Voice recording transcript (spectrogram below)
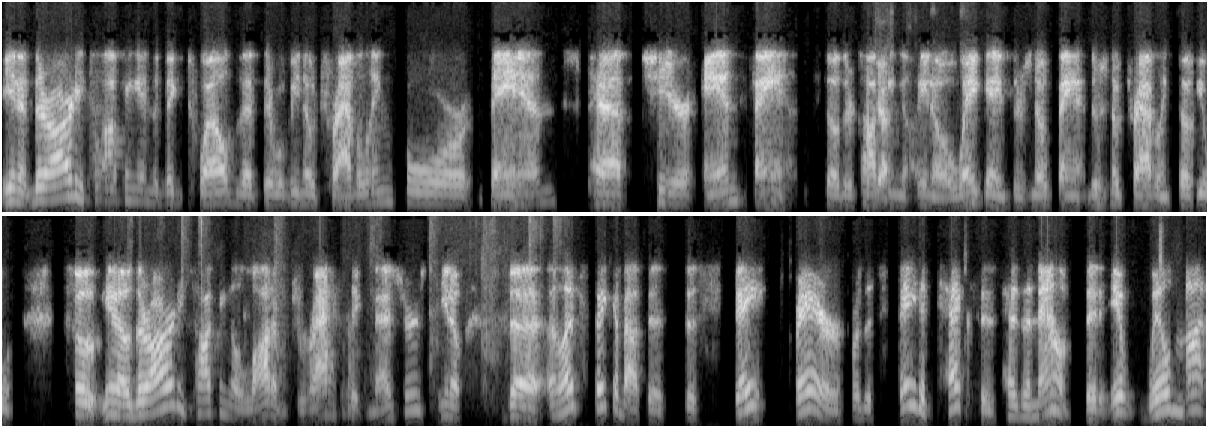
you know, they're already talking in the Big 12 that there will be no traveling for bands, pep, cheer, and fans. So they're talking, you know, away games. There's no fan. There's no traveling. So if you, so you know, they're already talking a lot of drastic measures. You know, the and let's think about this. The state fair for the state of Texas has announced that it will not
